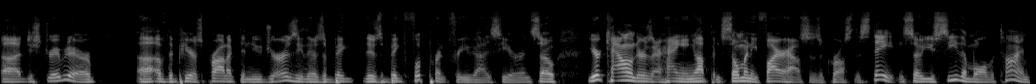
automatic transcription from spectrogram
uh, distributor uh, of the Pierce product in New Jersey, there's a big there's a big footprint for you guys here, and so your calendars are hanging up in so many firehouses across the state, and so you see them all the time.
